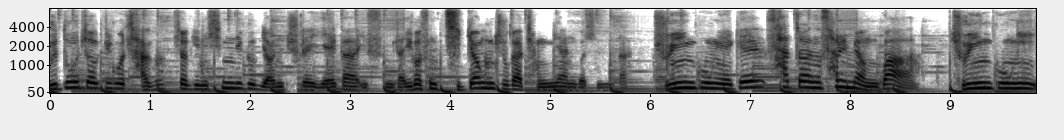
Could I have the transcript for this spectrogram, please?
의도적이고 자극적인 심리극 연출의 예가 있습니다. 이것은 직영주가 정리한 것입니다. 주인공에게 사전 설명과 주인공이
